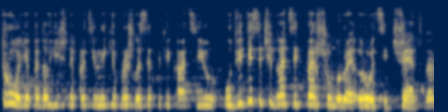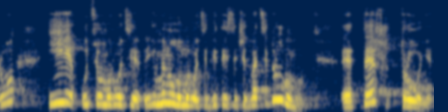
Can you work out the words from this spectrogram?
троє педагогічних працівників пройшли сертифікацію, у 2021 ре- році четверо, і у цьому році, і в минулому році, 2022, е, теж троє.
